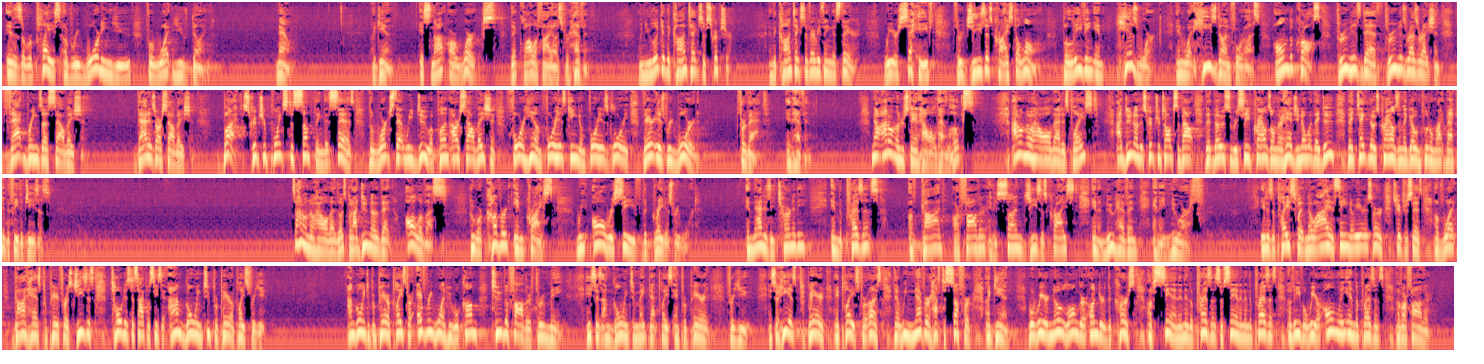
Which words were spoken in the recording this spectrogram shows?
It is a replace of rewarding you for what you've done. Now, again, it's not our works that qualify us for heaven. When you look at the context of Scripture and the context of everything that's there, we are saved through Jesus Christ alone, believing in His work and what He's done for us on the cross through his death, through his resurrection, that brings us salvation. That is our salvation. But Scripture points to something that says the works that we do upon our salvation for Him, for His kingdom, for His glory, there is reward for that in heaven. Now, I don't understand how all that looks. I don't know how all that is placed. I do know that scripture talks about that those who receive crowns on their heads, you know what they do? They take those crowns and they go and put them right back at the feet of Jesus. So I don't know how all that looks, but I do know that all of us who are covered in Christ, we all receive the greatest reward. And that is eternity in the presence of God, our Father, and His Son, Jesus Christ, in a new heaven and a new earth. It is a place that no eye has seen, no ear has heard, Scripture says, of what God has prepared for us. Jesus told His disciples, He said, I'm going to prepare a place for you. I'm going to prepare a place for everyone who will come to the Father through me. He says, I'm going to make that place and prepare it for you. And so He has prepared a place for us that we never have to suffer again. Where we are no longer under the curse of sin and in the presence of sin and in the presence of evil. We are only in the presence of our Father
